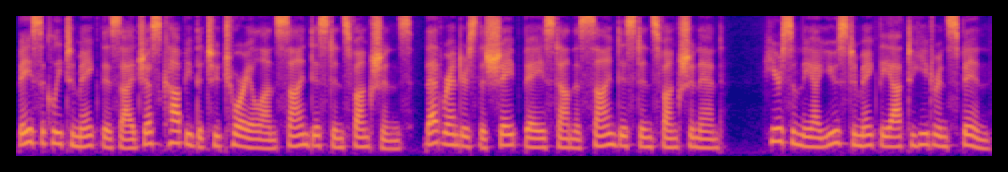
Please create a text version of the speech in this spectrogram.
Basically to make this I just copied the tutorial on sign distance functions that renders the shape based on the sign distance function and here's some the I used to make the octahedron spin.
